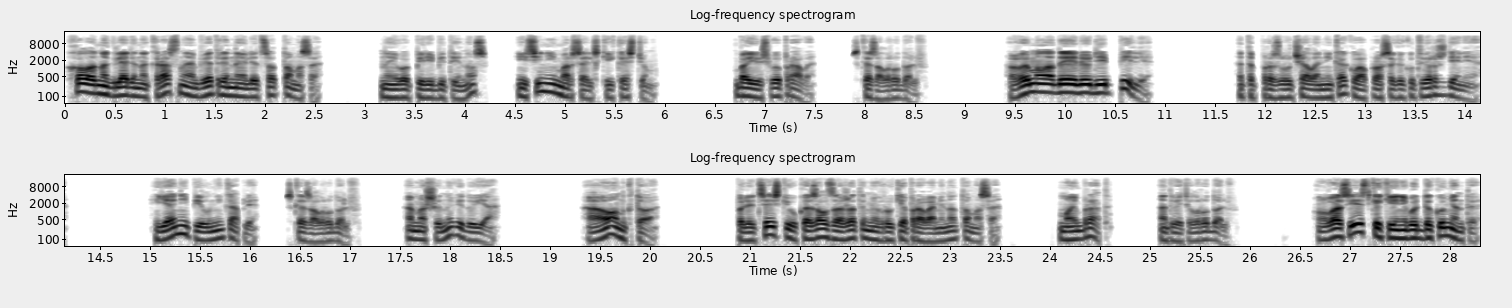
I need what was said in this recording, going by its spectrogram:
холодно глядя на красное обветренное лицо Томаса, на его перебитый нос и синий марсельский костюм. «Боюсь, вы правы», — сказал Рудольф. «Вы, молодые люди, пили». Это прозвучало не как вопрос, а как утверждение. «Я не пил ни капли», — сказал Рудольф. «А машину веду я». «А он кто?» Полицейский указал зажатыми в руке правами на Томаса. «Мой брат», — ответил Рудольф. «У вас есть какие-нибудь документы?»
